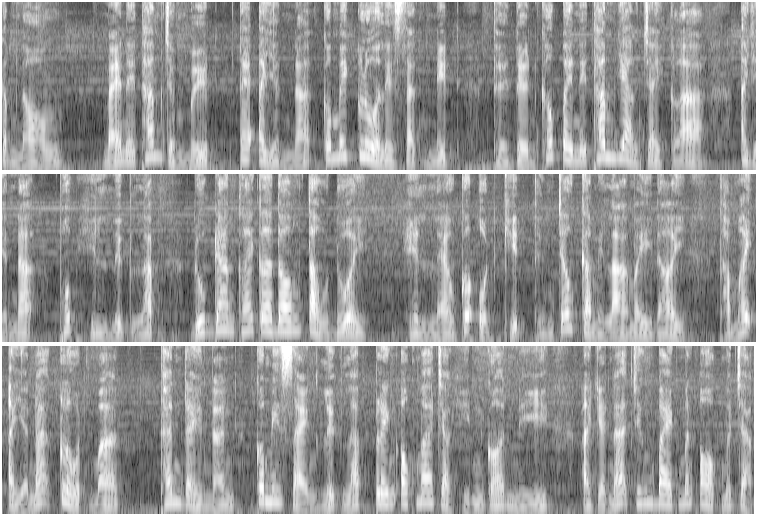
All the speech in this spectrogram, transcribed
กับน้อง แม้ในถ้ำจะมืด แต่อายนะก็ไม่กลัวเลยสักนิด เธอเดินเข้าไปในถ้ำอย่างใจกล้าอายนะพบหินลึกลับ รูปร่างคล้ายกระดองเต่าด้วย เห็นแล้วก็อดคิดถึงเจ้ากาเมลาไม่ได้ทำให้อายนะโกรธมากทันใดนั้นก็มีแสงลึกลับเปล่งออกมาจากหินก้อนนี้อายนะจึงแบกมันออกมาจาก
